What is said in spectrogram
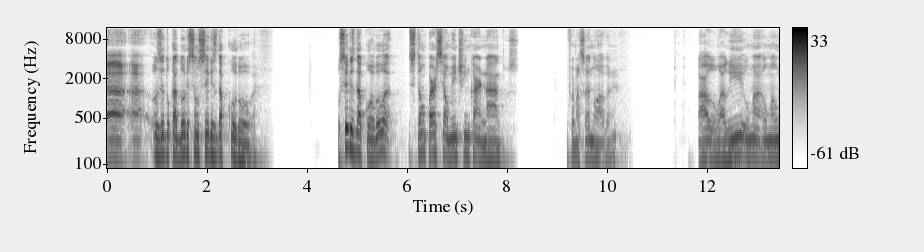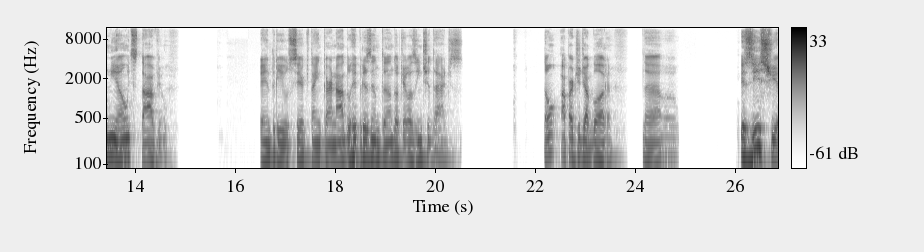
Uh, uh, os educadores são seres da coroa. Os seres da coroa estão parcialmente encarnados. A informação é nova, né? Há ali uma, uma união estável entre o ser que está encarnado representando aquelas entidades. Então, a partir de agora, uh, existe,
